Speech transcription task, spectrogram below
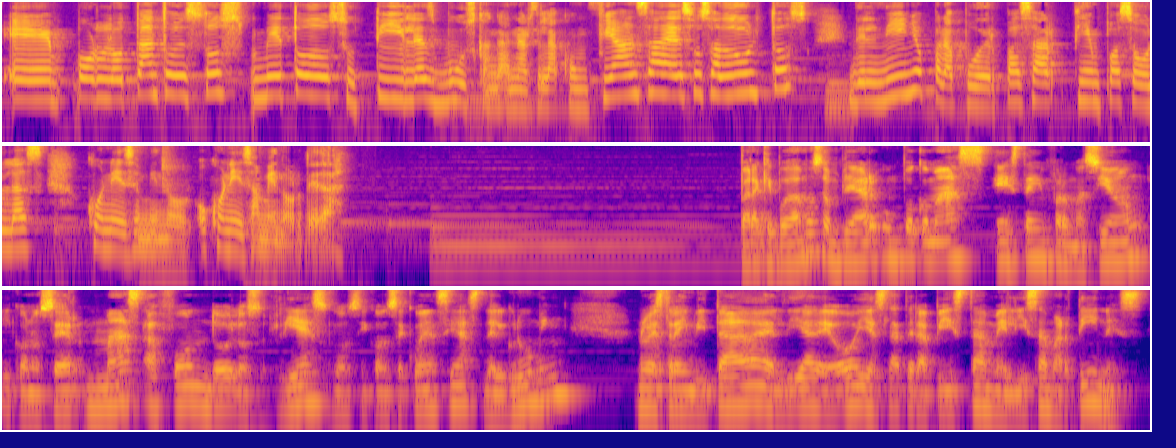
Eh, por lo tanto, estos métodos sutiles buscan ganarse la confianza de esos adultos, del niño, para poder pasar tiempo a solas con ese menor o con esa menor de edad. Para que podamos ampliar un poco más esta información y conocer más a fondo los riesgos y consecuencias del grooming, nuestra invitada del día de hoy es la terapista Melissa Martínez.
